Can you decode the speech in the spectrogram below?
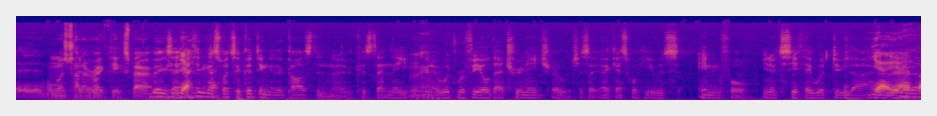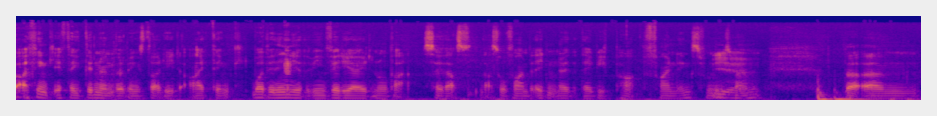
uh, Almost trying to rig the But experiment. exactly, I think that's yeah. why it's a good thing that the guards didn't know because then they Yeah. you know would reveal their true nature, which is I guess what he was aiming for. You know, to see if they would do that. Yeah, yeah, Yeah. but I think if they didn't know that they're being studied, I think well they knew that they're being videoed and all that, so that's that's all fine. But they didn't know that they'd be part of the findings from the Yeah. experiment. But um,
